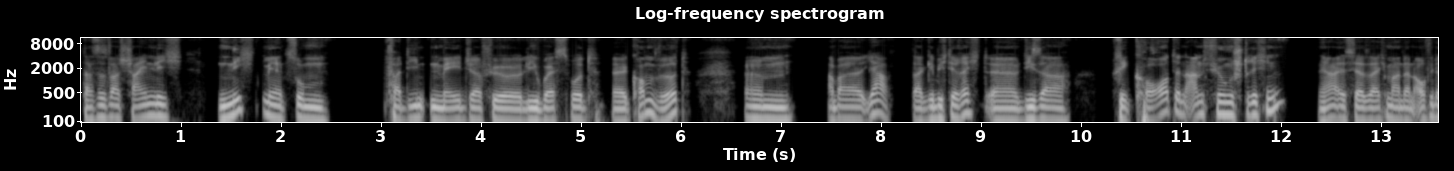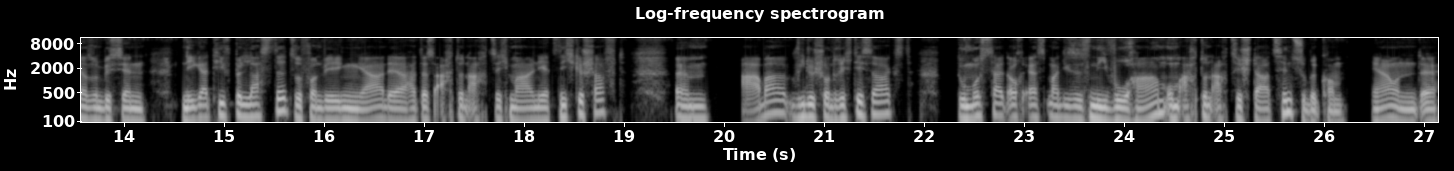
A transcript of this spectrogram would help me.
dass es wahrscheinlich nicht mehr zum verdienten Major für Lee Westwood äh, kommen wird. Ähm, aber ja, da gebe ich dir recht. Äh, dieser Rekord in Anführungsstrichen, ja, ist ja, sag ich mal, dann auch wieder so ein bisschen negativ belastet, so von wegen, ja, der hat das 88 Mal jetzt nicht geschafft. Ähm, aber, wie du schon richtig sagst, du musst halt auch erstmal dieses Niveau haben, um 88 Starts hinzubekommen. Ja, und äh,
